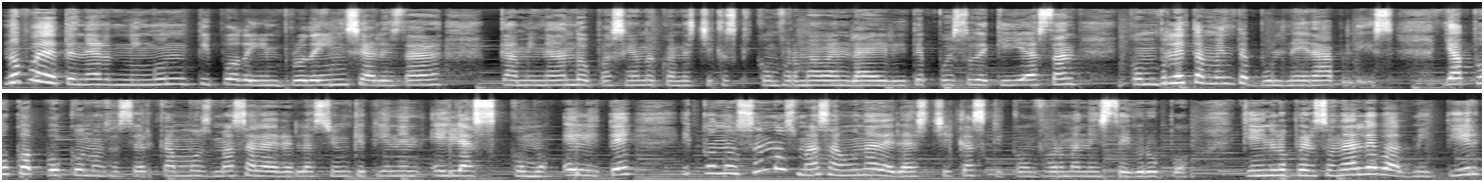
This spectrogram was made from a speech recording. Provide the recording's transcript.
no puede tener ningún tipo de imprudencia al estar caminando o paseando con las chicas que conformaban la élite, puesto de que ya están completamente vulnerables. Ya poco a poco nos acercamos más a la relación que tienen ellas como élite y conocemos más a una de las chicas que conforman este grupo, que en lo personal debo admitir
